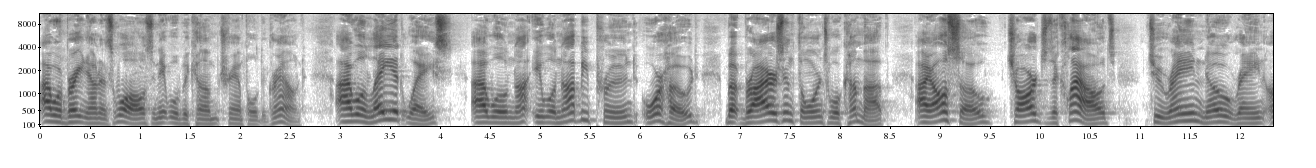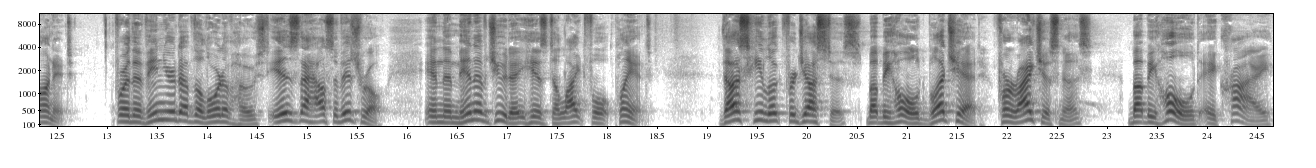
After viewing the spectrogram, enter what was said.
I will break down its walls, and it will become trampled to ground. I will lay it waste. I will not, it will not be pruned or hoed, but briars and thorns will come up. I also charge the clouds to rain no rain on it. For the vineyard of the Lord of hosts is the house of Israel, and the men of Judah his delightful plant. Thus he looked for justice, but behold, bloodshed, for righteousness, but behold, a cry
